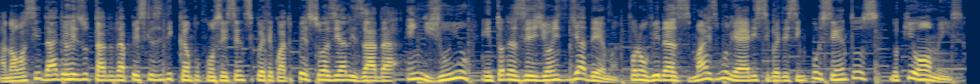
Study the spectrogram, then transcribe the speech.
A nova cidade é o resultado da pesquisa de campo com 654 pessoas realizada em junho em todas as regiões de Diadema. Foram vidas mais mulheres, 55%, do que homens,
